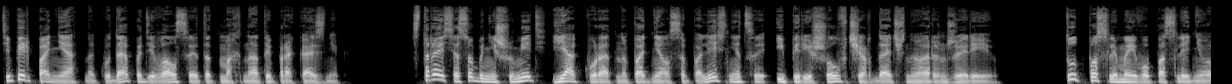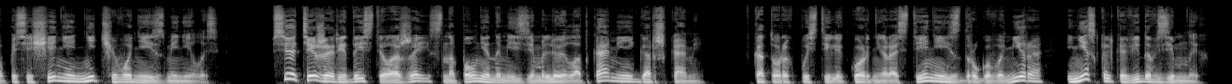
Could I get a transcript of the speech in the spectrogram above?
Теперь понятно, куда подевался этот мохнатый проказник. Стараясь особо не шуметь, я аккуратно поднялся по лестнице и перешел в чердачную оранжерею. Тут после моего последнего посещения ничего не изменилось. Все те же ряды стеллажей с наполненными землей лотками и горшками, в которых пустили корни растений из другого мира и несколько видов земных,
